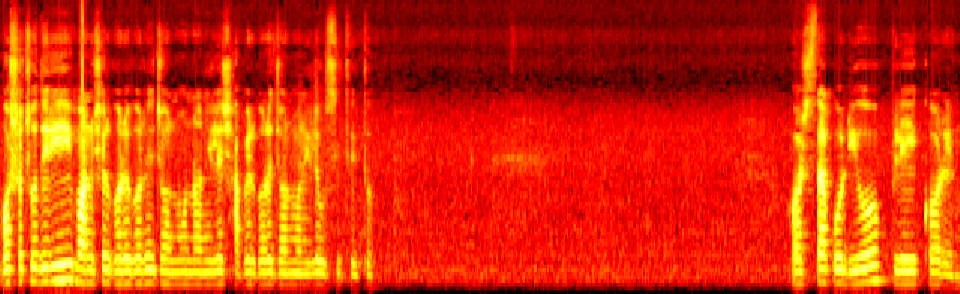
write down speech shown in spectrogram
বর্ষা চৌধুরী মানুষের ঘরে ঘরে জন্ম না নিলে, সাপের ঘরে জন্ম নিলে উচিত হইতো। হোয়াটসঅ্যাপ অডিও প্লে করেন।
